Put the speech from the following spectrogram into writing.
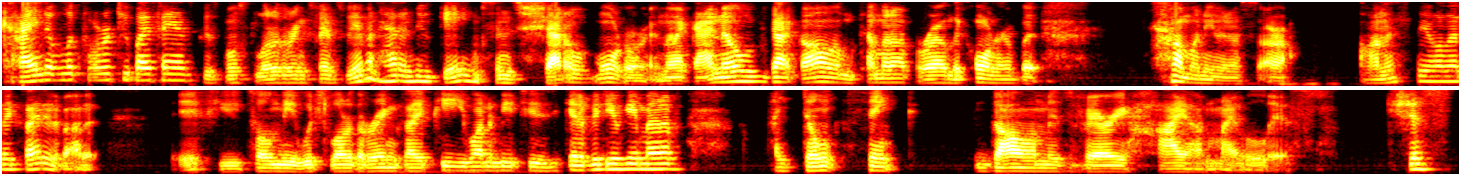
kind of look forward to by fans because most Lord of the Rings fans, we haven't had a new game since Shadow of Mordor. And like I know we've got Gollum coming up around the corner, but how many of us are honestly all that excited about it? If you told me which Lord of the Rings IP you wanted me to get a video game out of, I don't think Gollum is very high on my list. Just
